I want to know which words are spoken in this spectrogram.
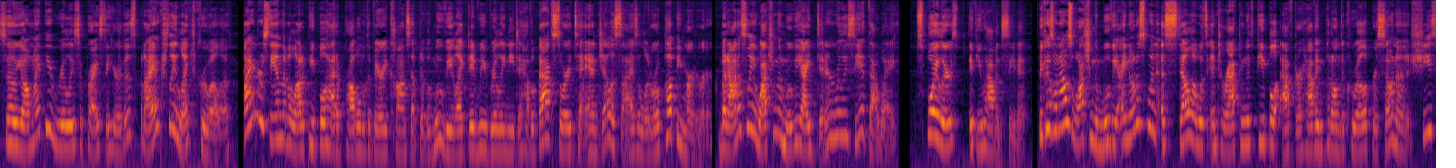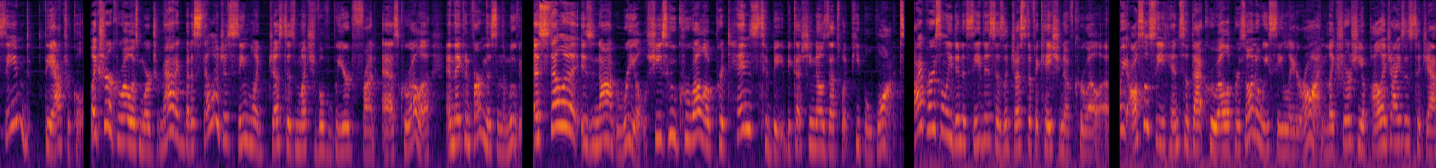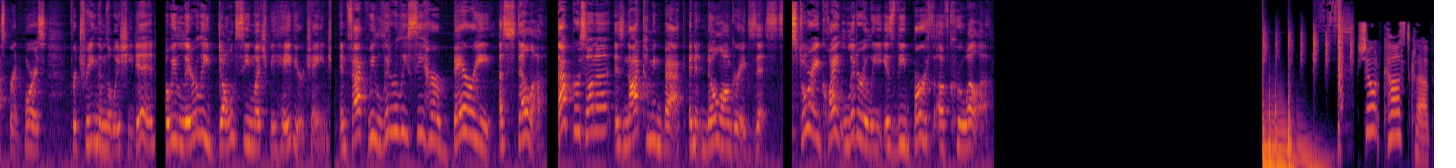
So, y'all might be really surprised to hear this, but I actually liked Cruella. I understand that a lot of people had a problem with the very concept of a movie, like, did we really need to have a backstory to angelicize a literal puppy murderer? But honestly, watching the movie, I didn't really see it that way. Spoilers if you haven't seen it. Because when I was watching the movie, I noticed when Estella was interacting with people after having put on the Cruella persona, she seemed theatrical. Like, sure, Cruella's more dramatic, but Estella just seemed like just as much of a weird front as Cruella, and they confirmed this in the movie. Estella is not real. She's who Cruella pretends to be because she knows that's what people want. I personally didn't see this as a justification of Cruella. We also see hints of that Cruella persona we see later on. Like, sure, she apologizes to Jasper and Horace for treating them the way she did, but we literally don't see much behavior change. In fact, we literally see her bury Estella. That persona is not coming back and it no longer exists. The story, quite literally, is the birth of Cruella. Short Cast Club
